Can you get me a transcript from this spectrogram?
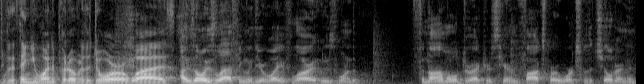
the thing you wanted to put over the door was I was always laughing with your wife, Laura, who's one of the phenomenal directors here in Foxborough, works with the children and,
